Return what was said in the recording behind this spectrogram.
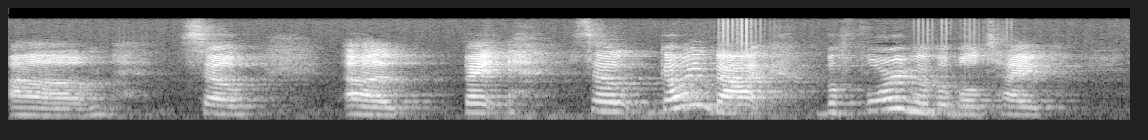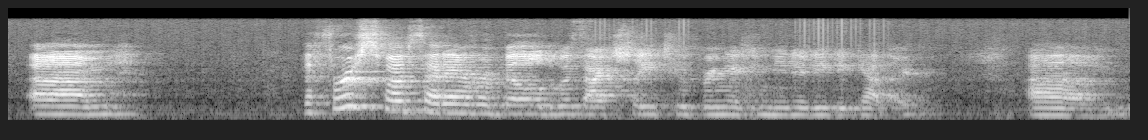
Um, so, uh, but so going back before movable type, um, the first website I ever built was actually to bring a community together. Um,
